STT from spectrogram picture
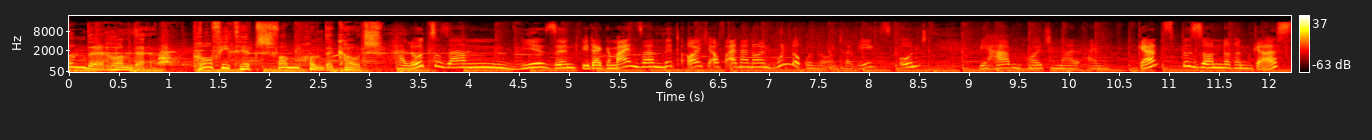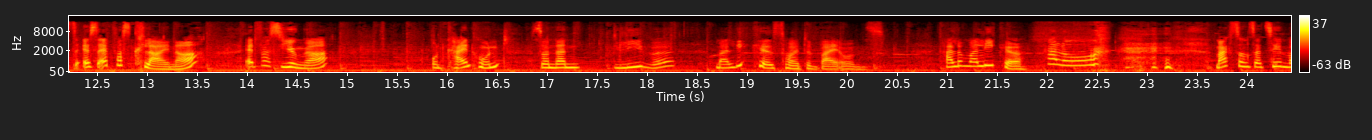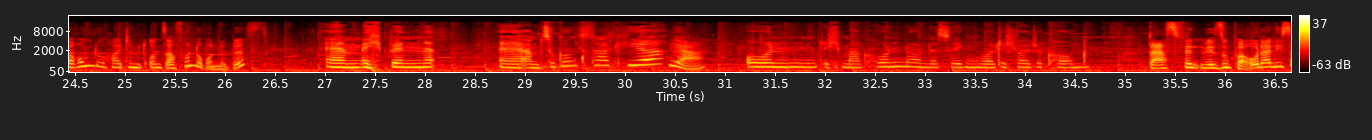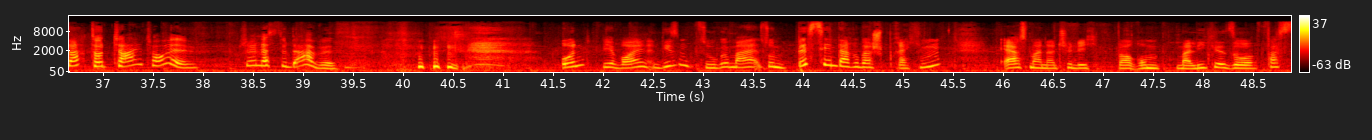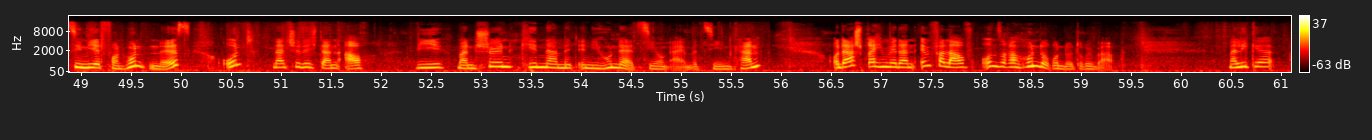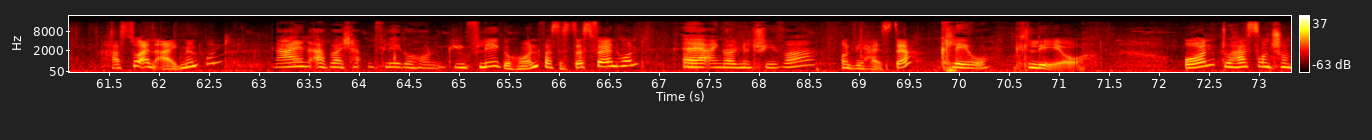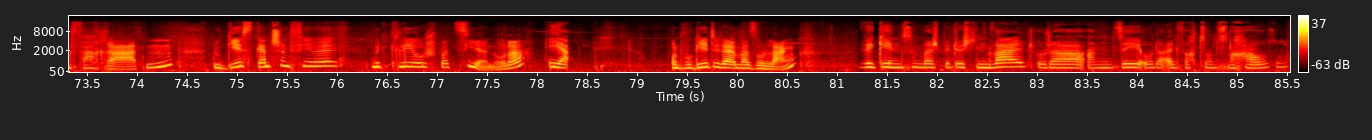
Hunderunde. Profi-Tipps vom Hundecoach. Hallo zusammen, wir sind wieder gemeinsam mit euch auf einer neuen Hunderunde unterwegs und wir haben heute mal einen ganz besonderen Gast. Er ist etwas kleiner, etwas jünger und kein Hund, sondern die liebe Malike ist heute bei uns. Hallo Malike. Hallo. Magst du uns erzählen, warum du heute mit uns auf Hunderunde bist? Ähm, ich bin äh, am Zukunftstag hier Ja. und ich mag Hunde und deswegen wollte ich heute kommen. Das finden wir super, oder Lisa? Total toll. Schön, dass du da bist. Und wir wollen in diesem Zuge mal so ein bisschen darüber sprechen. Erstmal natürlich, warum Malike so fasziniert von Hunden ist. Und natürlich dann auch, wie man schön Kinder mit in die Hundeerziehung einbeziehen kann. Und da sprechen wir dann im Verlauf unserer Hunderunde drüber. Malike, hast du einen eigenen Hund? Nein, aber ich habe einen Pflegehund. Einen Pflegehund? Was ist das für ein Hund? Äh, ein Golden Retriever. Und wie heißt der? Cleo. Cleo. Und du hast uns schon verraten, du gehst ganz schön viel mit Cleo spazieren, oder? Ja. Und wo geht ihr da immer so lang? Wir gehen zum Beispiel durch den Wald oder an den See oder einfach zu uns nach Hause.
